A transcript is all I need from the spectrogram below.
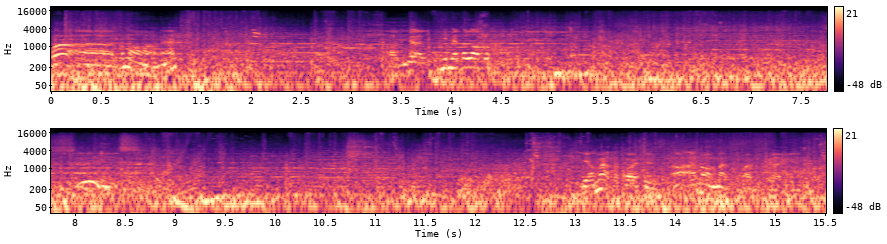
What? Come on, man. Oh, you got he made the level. Yeah, I'm gonna have fight. I, know I'm have to fight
